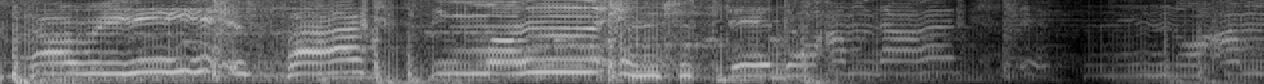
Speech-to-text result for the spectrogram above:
sorry if I seem uninterested or I'm not listening or I'm.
